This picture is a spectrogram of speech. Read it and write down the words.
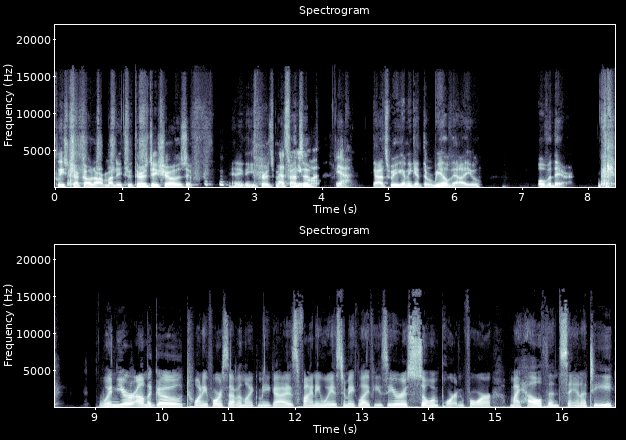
please check out our monday through thursday shows if anything you've heard has been That's what you offensive. Yeah. that's where you're going to get the real value over there When you're on the go 24 7 like me, guys, finding ways to make life easier is so important for my health and sanity.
